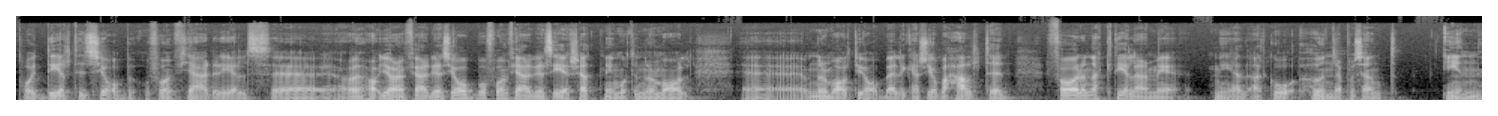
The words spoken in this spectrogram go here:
på ett deltidsjobb och få en fjärdedels, eh, göra en fjärdedels jobb och få en fjärdedels ersättning mot en normal eh, normalt jobb eller kanske jobba halvtid. För och nackdelar med, med att gå 100% in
